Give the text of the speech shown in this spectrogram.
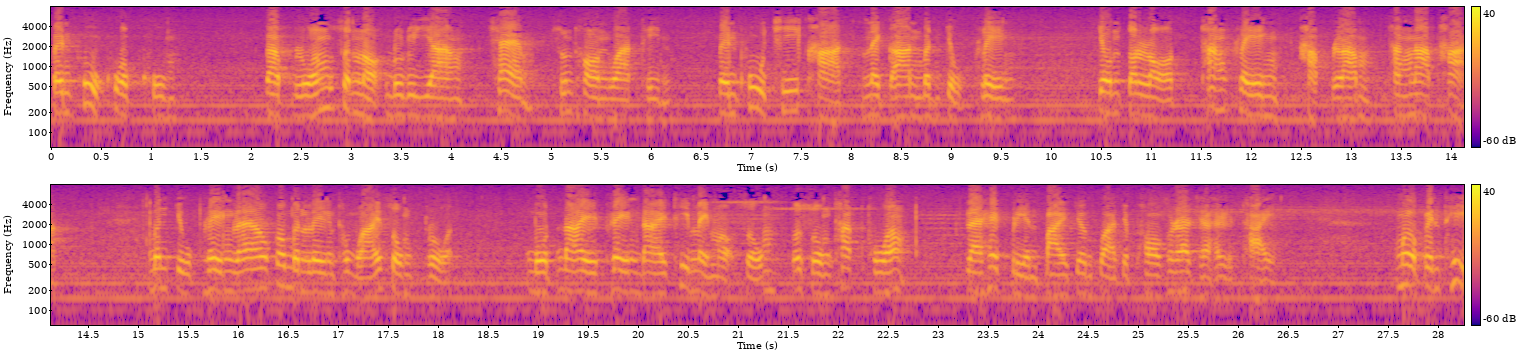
เป็นผู้ควบคุม กับหลวงสนอดุริยาง แช่ม สุนทรวาทิน เป็นผู้ชี้ขาดในการบรรจุเพลง จนตลอดทั้งเพลงขับลำทั้งหน้าผาดบรรจุเพลงแล้วก็บรรเลงถวายทรงตรวจ บทใดเพลงใดที่ไม่เหมาะสม ก็ทรงทักท้วง และให้เปลี่ยนไปจนกว่าจะพอพระราชหฤทัยเมื่อเป็นที่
